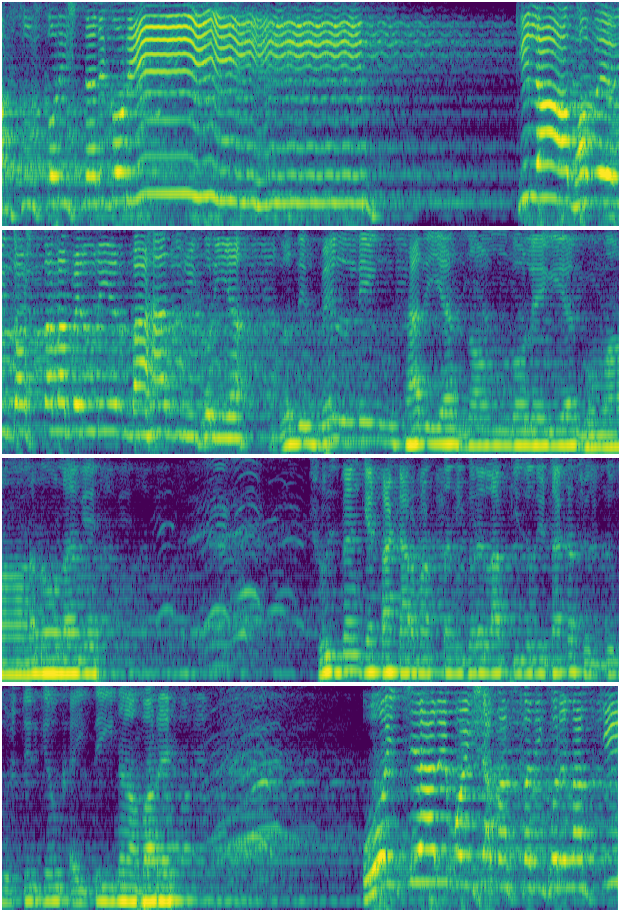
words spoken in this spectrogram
আফসুস করিস না রে গরিব। কি লাভ হবে ওই দশতলা বিল্ডিং এর বাহাদুরি করিয়া? যদি বিল্ডিং সারিয়া জঙ্গলে গিয়া ঘুমানো লাগে। সুইস ব্যাংকে টাকার মাস্তানি করে লাভ কি যদি টাকা চোদ্দ গোষ্ঠীর কেউ খাইতেই না পারে? ওই চেয়ারে বৈশা মাস্তানি করে লাভ কি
